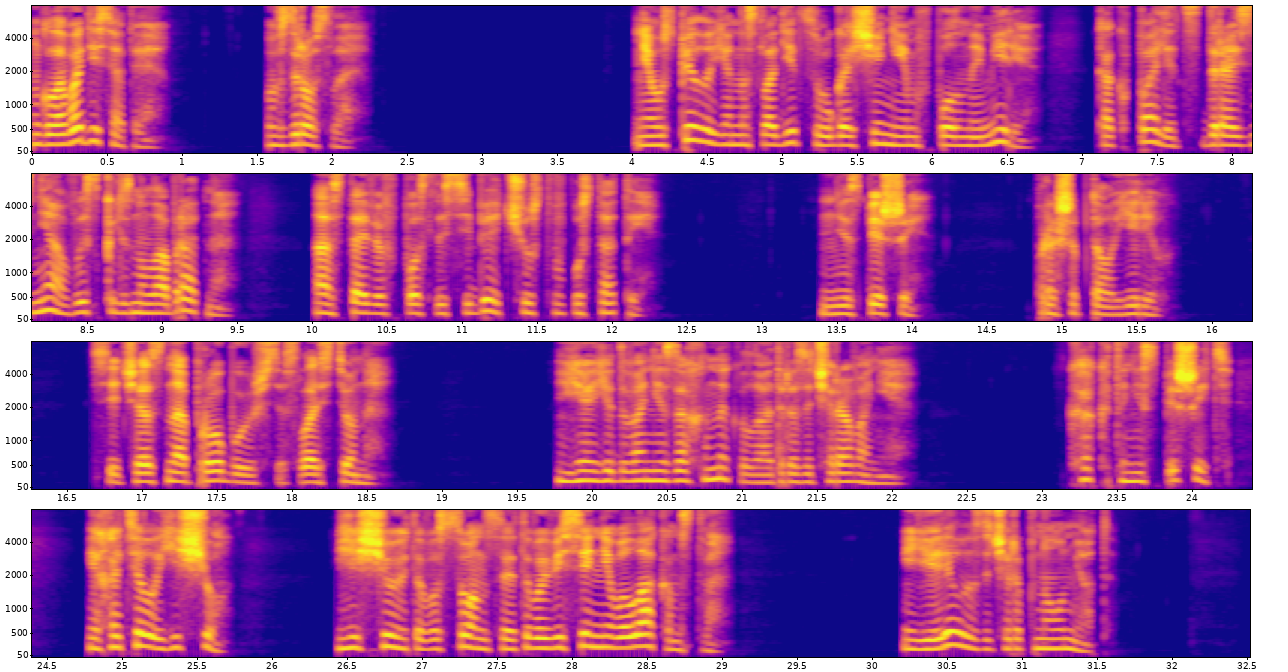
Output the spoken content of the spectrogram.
Глава 10. Взрослая. Не успела я насладиться угощением в полной мере, как палец, дразня, выскользнул обратно, оставив после себя чувство пустоты. «Не спеши», — прошептал Ерил. «Сейчас напробуешься, сластёна». Я едва не захныкала от разочарования. Как это не спешить? Я хотела еще, еще этого солнца, этого весеннего лакомства — Ерила зачерпнул мед.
